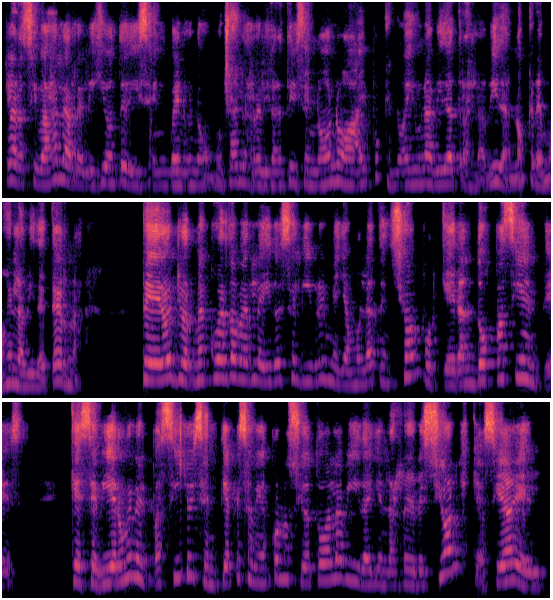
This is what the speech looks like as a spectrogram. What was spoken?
Claro, si vas a la religión te dicen, bueno, no, muchas las religiones te dicen, no, no hay, porque no hay una vida tras la vida, no creemos en la vida eterna. Pero yo me acuerdo haber leído ese libro y me llamó la atención porque eran dos pacientes que se vieron en el pasillo y sentía que se habían conocido toda la vida y en las regresiones que hacía él,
